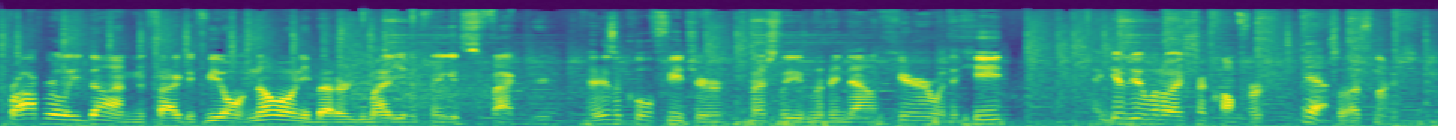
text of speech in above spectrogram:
properly done. In fact, if you don't know any better, you might even think it's factory. It is a cool feature, especially living down here with the heat. It gives you a little extra comfort. Yeah. So that's nice.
